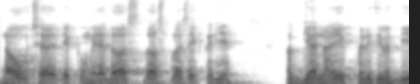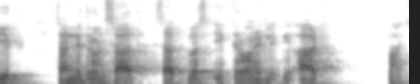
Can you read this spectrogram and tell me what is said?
નવ છે, એક ઉમેર્યા દસ દસ પ્લસ એક કરીએ. અગિયારના એક ફરીથી વધી એક. ચારને ત્રણ સાત સાત પ્લસ એક કરવાના એટલે કે આઠ, પાંચ.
